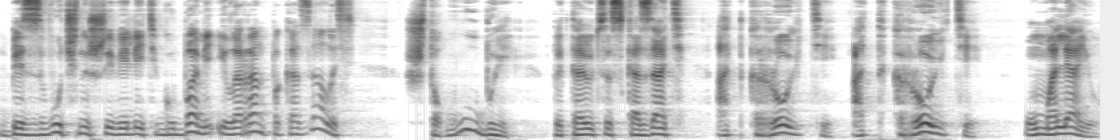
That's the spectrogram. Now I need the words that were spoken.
беззвучно шевелить губами, и Лоран показалось, что губы пытаются сказать «Откройте, откройте, умоляю».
